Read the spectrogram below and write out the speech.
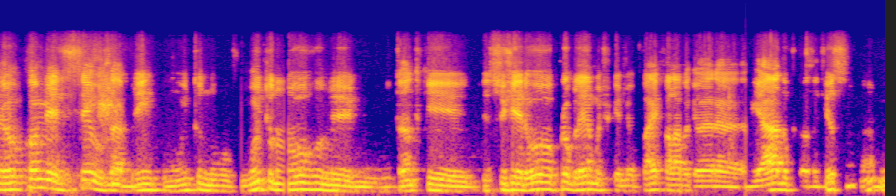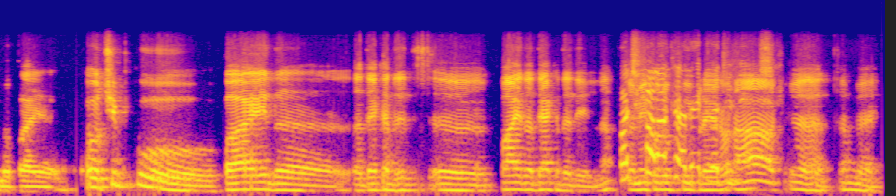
eu comecei a usar brinco muito novo, muito novo mesmo. Tanto que isso gerou problemas, porque meu pai falava que eu era viado por causa disso. né? Meu pai é, o típico pai da, da década de- eh, pai da década dele, né? Pode também falar quando que é eu a década de aeronáutica, é, também.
